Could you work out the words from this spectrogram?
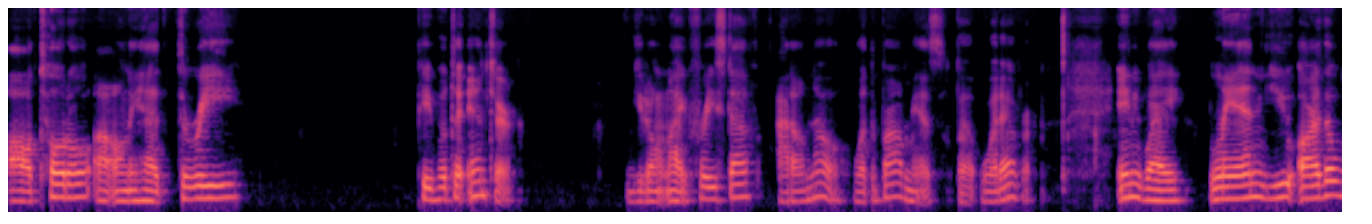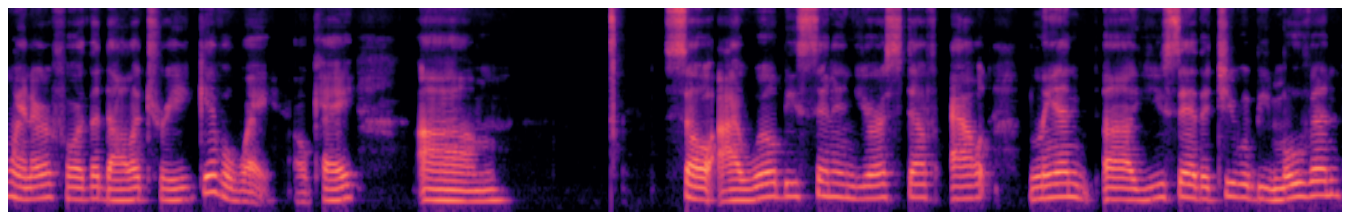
all total, I only had three people to enter. You don't like free stuff? I don't know what the problem is, but whatever. Anyway, Lynn, you are the winner for the Dollar Tree giveaway. Okay. Um, so I will be sending your stuff out. Lynn, uh, you said that you would be moving.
